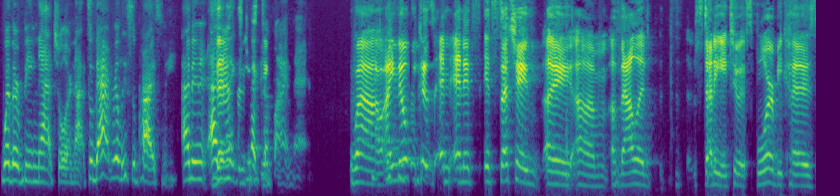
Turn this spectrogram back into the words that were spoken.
whether being natural or not. So that really surprised me. I didn't i That's didn't expect to find that wow i know because and and it's it's such a a um a valid study to explore because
